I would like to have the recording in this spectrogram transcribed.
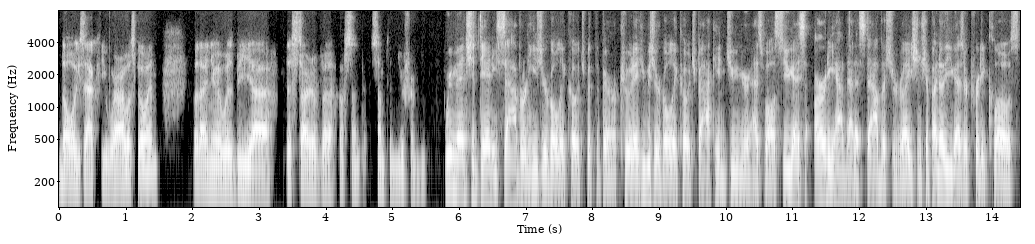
know exactly where I was going, but I knew it would be the start of, of something, something new for me. We mentioned Danny Sabourin. He's your goalie coach with the Barracuda. He was your goalie coach back in junior as well. So you guys already had that established relationship. I know you guys are pretty close.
